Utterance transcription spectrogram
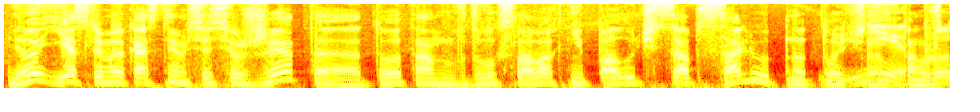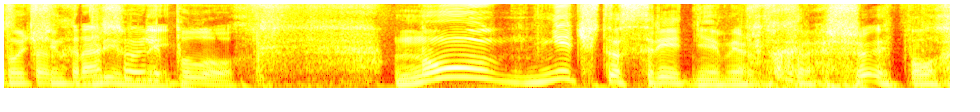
Ну, если мы коснемся сюжета, то там в двух словах не получится абсолютно точно, Нет, потому что очень хорошо длинный. или плохо? Ну, нечто среднее между хорошо и плохо.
